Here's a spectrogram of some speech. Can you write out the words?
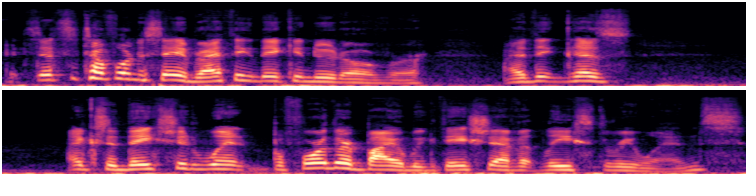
It's it's a tough one to say, but I think they can do it over. I think because, like I said, they should win before their bye week. They should have at least three wins.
